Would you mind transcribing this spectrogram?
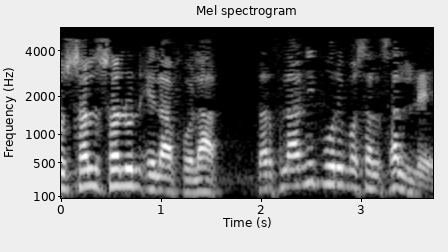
مسلسل الی فلان تر فلانی پورې مسلسل لې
